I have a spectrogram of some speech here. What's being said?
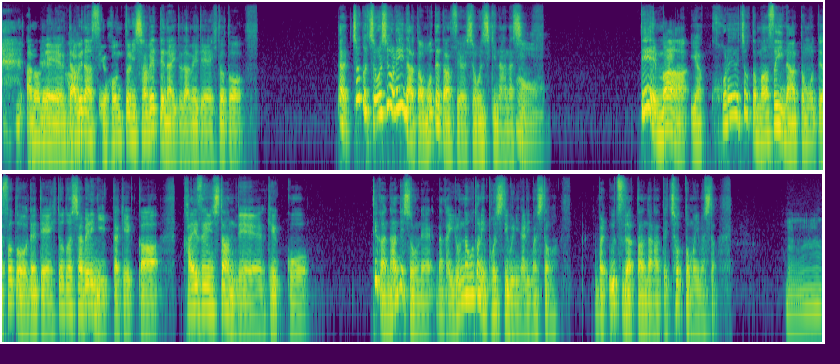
あのねあ、ダメなんですよ。本当に喋ってないとダメで、人と。だからちょっと調子悪いなとは思ってたんですよ、正直な話。うん。で、まあ、いや、これちょっとまずいなと思って、外を出て人と喋りに行った結果、改善したんで、結構。てか、なんでしょうね。なんかいろんなことにポジティブになりましたわ。やっぱり鬱だったんだなってちょっと思いました。うん。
